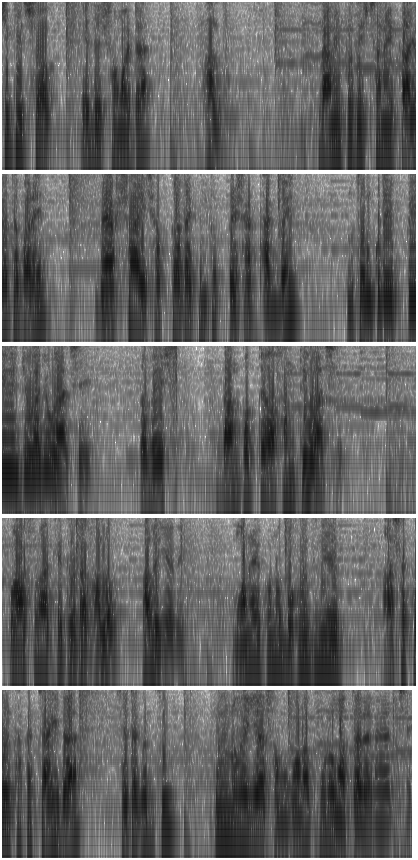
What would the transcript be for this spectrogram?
চিকিৎসক, এদের সময়টা ভালো। নামী প্রতিষ্ঠানে কাজ হতে পারে। ব্যবসা এই সপ্তাহটা কিন্তু প্রেশার থাকবে। নতুন করে প্রেমের যোগাযোগ আছে। তবে দাম্পত্যে অশান্তিও আছে। পড়াশোনার ক্ষেত্রটা ভালো ভালো যাবে। মনের কোনো বহুদিনের আশা করে থাকা চাহিদা, সেটা কিন্তু পূর্ণ হয়ে যাওয়ার সম্ভাবনা পুরো মাত্রায় দেখা যাচ্ছে।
